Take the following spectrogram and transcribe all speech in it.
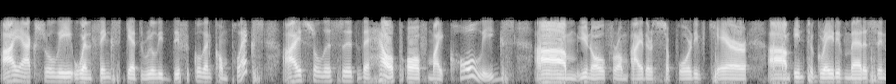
I actually, when things get really difficult and complex, I solicit the help of my colleagues um, you know, from either supportive care, um, integrative medicine,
